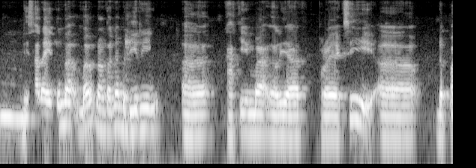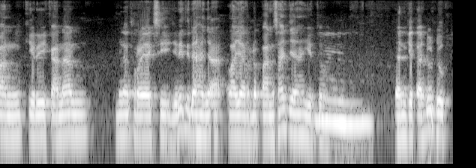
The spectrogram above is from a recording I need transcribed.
Hmm. Di sana itu Mbak, Mbak nontonnya berdiri, uh, kaki Mbak ngelihat proyeksi, uh, depan kiri kanan melihat proyeksi. Jadi tidak hanya layar depan saja gitu. Hmm. Dan kita duduk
